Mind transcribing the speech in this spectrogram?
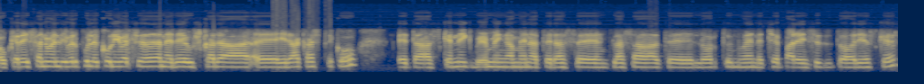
aukera izan nuen Liverpooleko unibertsitatean ere Euskara e, irakasteko, eta azkenik Birminghamen atera zen plaza bat e, lortu nuen etxepare institutoari esker,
